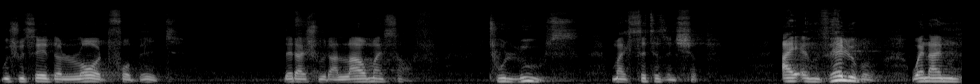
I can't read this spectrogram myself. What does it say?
we should say, The Lord forbid that I should allow myself to lose my citizenship I am valuable when I'm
